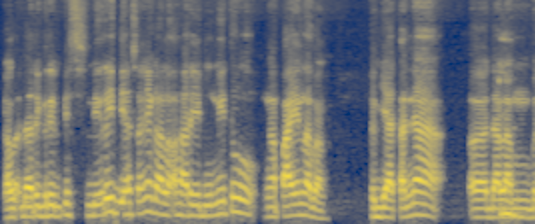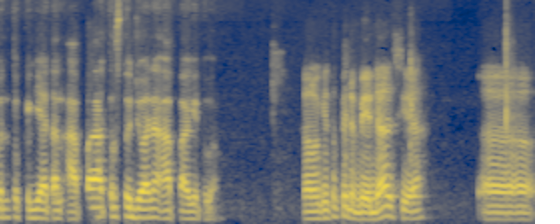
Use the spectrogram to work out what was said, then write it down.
Kalau dari Greenpeace sendiri biasanya kalau Hari Bumi itu ngapain lah Bang? Kegiatannya uh, dalam hmm. bentuk kegiatan apa, terus tujuannya apa gitu Bang? Kalau gitu beda-beda sih ya. Uh,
